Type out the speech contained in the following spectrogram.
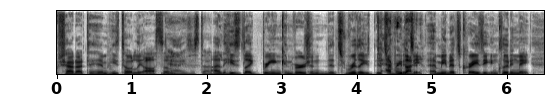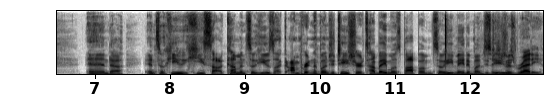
Shout out to him. He's totally awesome. Yeah, he's a stud. Uh, he's like bringing conversion. It's really it's, everybody. it's- I mean, it's crazy, including me. And uh, and so he he saw it coming. So he was like, I'm printing a bunch of T-shirts. Habemos papam. So he made a bunch of So T-shirts. he was ready.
